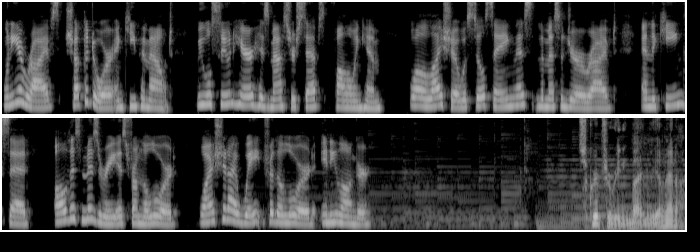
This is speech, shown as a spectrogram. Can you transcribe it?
When he arrives, shut the door and keep him out. We will soon hear his master's steps following him. While Elisha was still saying this, the messenger arrived, and the king said, All this misery is from the Lord. Why should I wait for the Lord any longer? Scripture reading by Emily Herrera.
